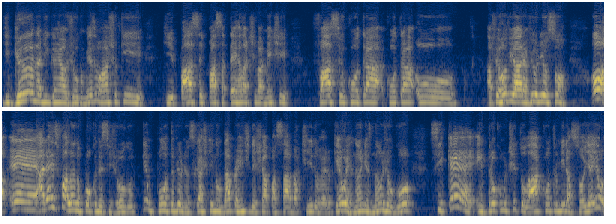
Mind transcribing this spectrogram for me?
de gana de ganhar o jogo mesmo, eu acho que, que passa e passa até relativamente fácil contra, contra o, a Ferroviária, viu, Nilson? Ó, é, aliás, falando um pouco desse jogo, tem um ponto, viu, Nilson, que eu acho que não dá pra gente deixar passar batido, velho, que é o Hernanes não jogou, sequer entrou como titular contra o Mirassol. E aí eu,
